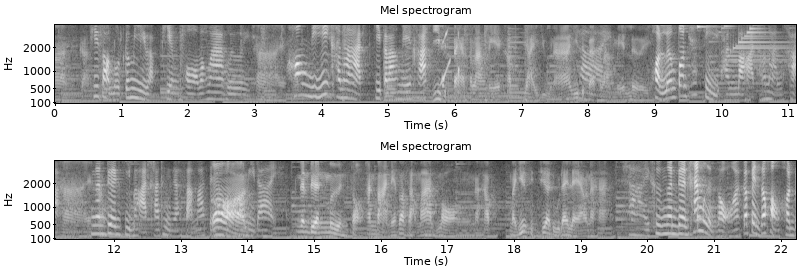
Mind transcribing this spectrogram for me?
มากเหมือนกันที่จอดรถก็มีแบบเพียงพอมากๆเลย ใช่ ห้องนี้ขนาดกี่ตารางเมตรคะ 28 ตารางเมตรครับ ใหญ่อยู่นะใช่28 ตารางเมตรเลย ผ่อนเริ่มต้นแค่ 4,000 บาทเท่านั้นค่ะใช่ครับเงินเดือนกี่บาทคะ ถึงจะสามารถเป็นก็ของห้องนี้ได้ เงินเดือน 12,000 บาทเนี่ยก็สามารถลองนะครับมายื่นสินเชื่อดูได้แล้วนะฮะ ใช่ คือเงินเดือนแค่หมื่นสองอะก็เป็นเจ้าของคอนโด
